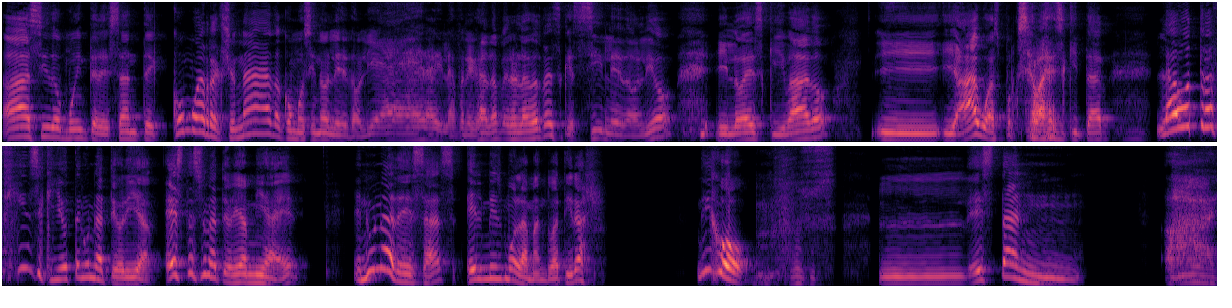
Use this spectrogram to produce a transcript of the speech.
ha sido muy interesante cómo ha reaccionado, como si no le doliera y la fregada, pero la verdad es que sí le dolió y lo ha esquivado y, y aguas porque se va a desquitar. La otra, fíjense que yo tengo una teoría. Esta es una teoría mía, ¿eh? En una de esas, él mismo la mandó a tirar. Dijo, pues, es tan... Ay,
